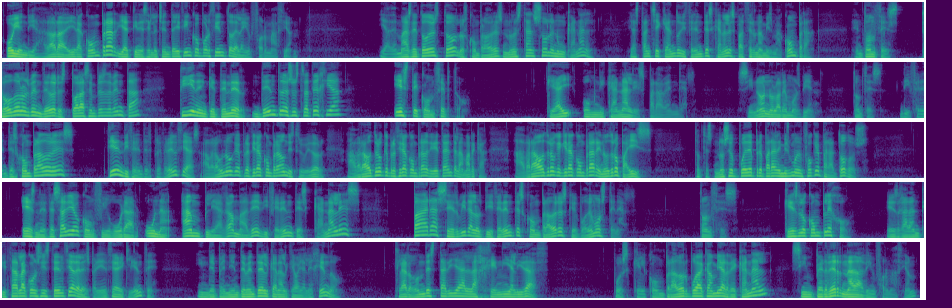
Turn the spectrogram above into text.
Hoy en día, a la hora de ir a comprar, ya tienes el 85% de la información. Y además de todo esto, los compradores no están solo en un canal, ya están chequeando diferentes canales para hacer una misma compra. Entonces, todos los vendedores, todas las empresas de venta, tienen que tener dentro de su estrategia este concepto, que hay omnicanales para vender. Si no, no lo haremos bien. Entonces, diferentes compradores tienen diferentes preferencias. Habrá uno que prefiera comprar a un distribuidor, habrá otro que prefiera comprar directamente la marca, Habrá otro que quiera comprar en otro país. Entonces, no se puede preparar el mismo enfoque para todos. Es necesario configurar una amplia gama de diferentes canales para servir a los diferentes compradores que podemos tener. Entonces, ¿qué es lo complejo? Es garantizar la consistencia de la experiencia del cliente, independientemente del canal que vaya eligiendo. Claro, ¿dónde estaría la genialidad? Pues que el comprador pueda cambiar de canal sin perder nada de información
